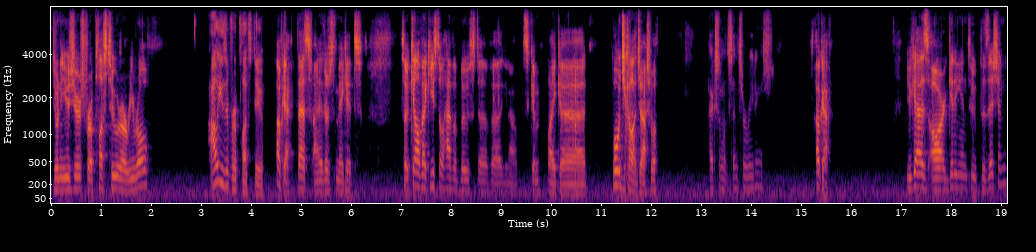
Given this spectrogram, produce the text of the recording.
do you want to use yours for a plus two or a reroll? I'll use it for a plus two. Okay, that's fine. It'll just make it. So Kelvek, you still have a boost of uh, you know skim like uh, what would you call it, Joshua? excellent sensor readings. Okay. You guys are getting into position.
